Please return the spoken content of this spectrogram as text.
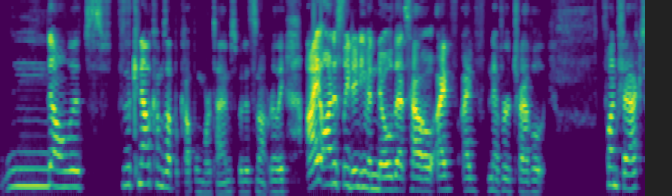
no, it's the canal comes up a couple more times, but it's not really. I honestly didn't even know that's how I've I've never traveled. Fun fact:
